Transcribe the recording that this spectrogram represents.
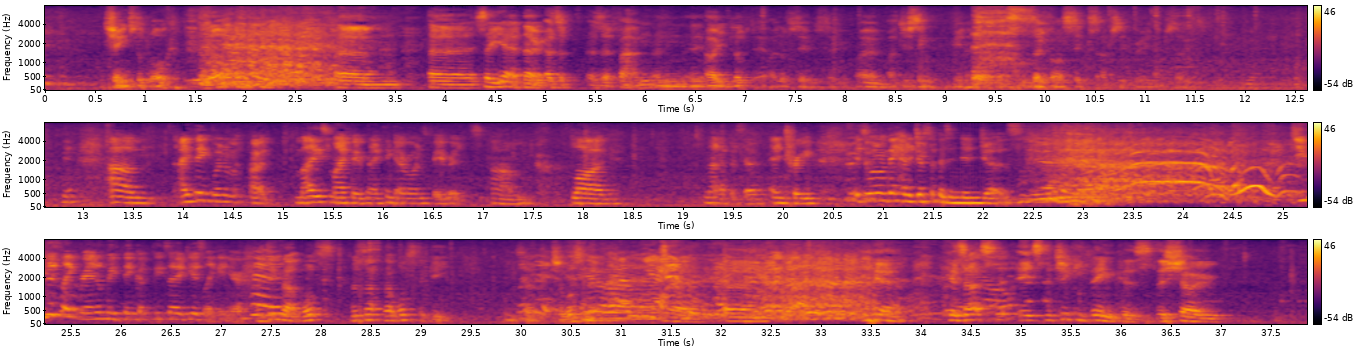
changed the blog a lot. um, uh, so yeah, no, as a as a fan, and, and I loved it. I love series two. Um, I just think you know, so far six absolutely brilliant episodes. Um, I think one of my, uh, my, at least my favorite, I think everyone's favorite um, vlog, not episode, entry, is the one where they had to dress up as ninjas. Do you just like randomly think of these ideas like in your head? I think that was was that that was the geek interpreter, wasn't it? Yeah. Um, yeah, because that's the, it's the tricky thing because the show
